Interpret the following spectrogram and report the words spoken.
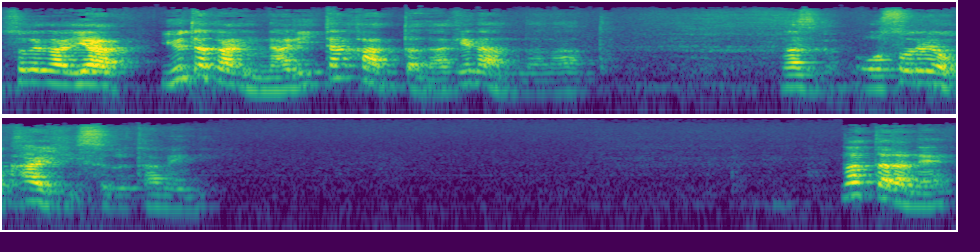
す。それがいや豊かになりたかっただけなんだなと。なぜか恐れを回避するために。だったらね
